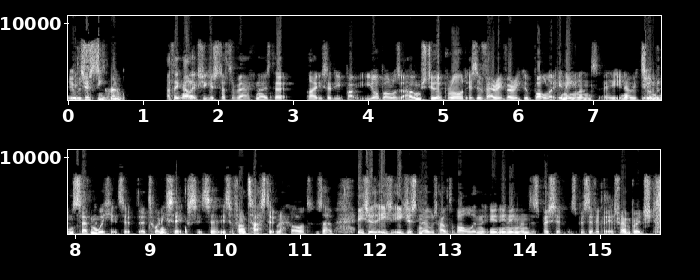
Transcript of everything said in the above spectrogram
it was just incredible. I think Alex, you just have to recognise that, like you said, about your bowlers at home. Stuart Broad is a very, very good bowler in England. Uh, you know, 207 wickets at, at, 26. It's a it's a fantastic record. So he just he, he just knows how to bowl in in, in England, specific, specifically at Trent Bridge.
